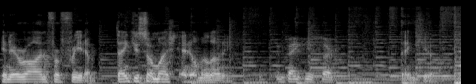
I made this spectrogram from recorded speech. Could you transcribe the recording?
in Iran for freedom. Thank you so much, Daniel Maloney. And thank you, sir. Thank you.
